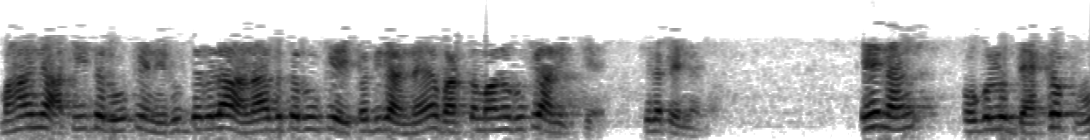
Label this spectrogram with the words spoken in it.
මහාඥ අතීත රූපේ නිරුද්ධ වෙලා අනාගත රූපේ ඉපදිලා නැහැ වර්තමාන රූපේ අනිත්‍යයි කියලා පෙන්නනවා එහෙනම් ඔගොල්ලෝ දැකපු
